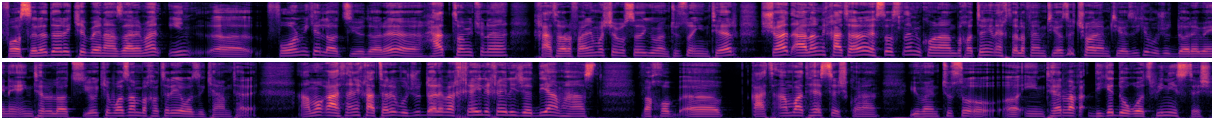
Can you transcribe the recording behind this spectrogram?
فاصله داره که به نظر من این فرمی که لاتزیو داره حتی می‌تونه خطر آفرین باشه واسه یوونتوس و اینتر. شاید الان خطر رو احساس نمی‌کنن به خاطر این اختلاف امتیاز چهار امتیازی که وجود داره بین اینتر و لاتزیو که بازم به خاطر یه بازی کمتره. اما قطعا این خطر وجود داره و خیلی خیلی جدی هم هست. و خب قطعا باید حسش کنن. یوونتوس و اینتر و دیگه دو قطبی نیستش.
